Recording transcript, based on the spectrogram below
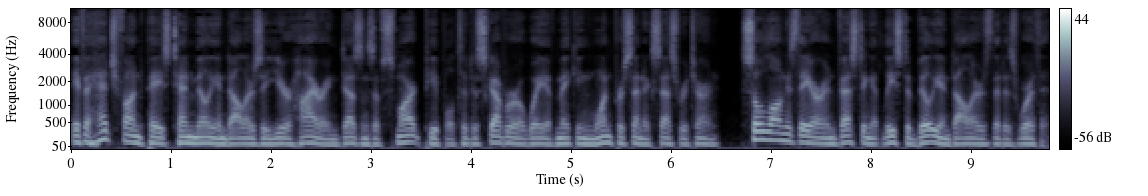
If a hedge fund pays $10 million a year hiring dozens of smart people to discover a way of making 1% excess return, so long as they are investing at least a billion dollars that is worth it.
